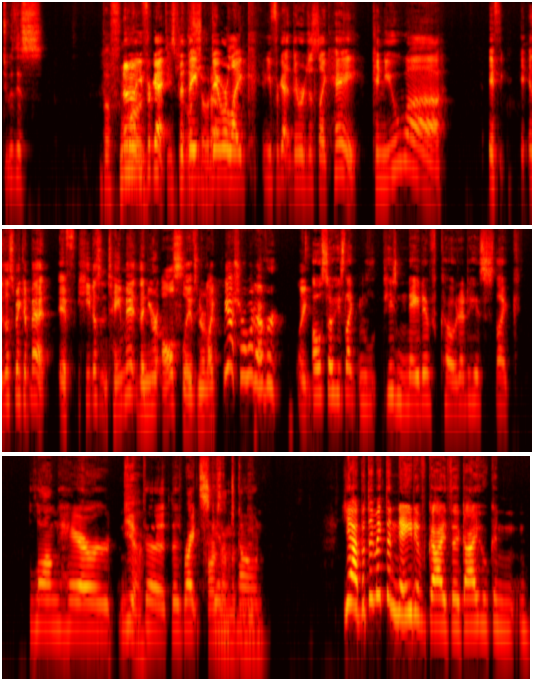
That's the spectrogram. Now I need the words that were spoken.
do this before? No, no, you forget that they they up? were like you forget they were just like, hey, can you uh, if let's make a bet. If he doesn't tame it, then you're all slaves. And you're like, yeah, sure, whatever. Like, Also, he's like he's native coded. He's like long hair, Yeah. the the right skin tone. dude. Yeah, but they make the native guy the guy who can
